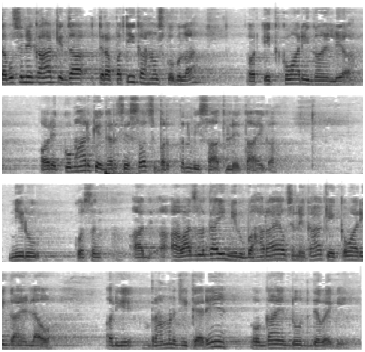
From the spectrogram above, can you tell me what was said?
तब उसने कहा कि जा तेरा पति कहा उसको बुला? और एक कुंवारी गाय लिया और एक कुम्हार के घर से स्वच्छ बर्तन भी साथ लेता आएगा। नीरू को संग, आवाज़ लगाई नीरू बाहर आया उसने कहा कि कुंवारी गाय लाओ। और ये ब्राह्मण जी कह रहे हैं वो गाय दूध देवेगी।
